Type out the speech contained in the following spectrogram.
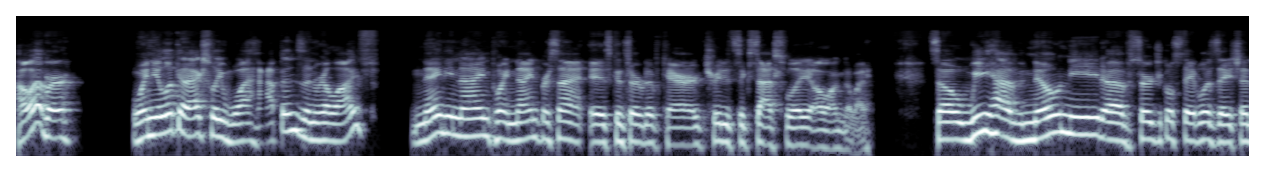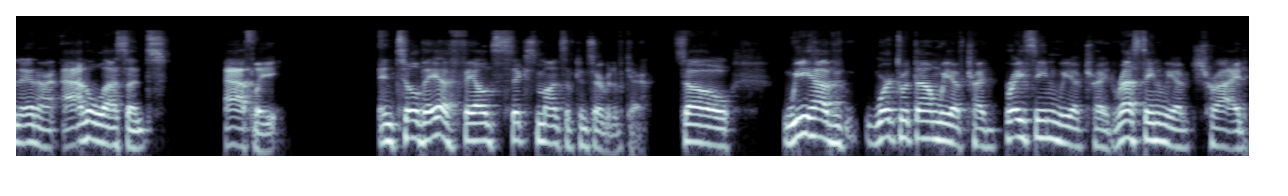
However, when you look at actually what happens in real life, 99.9% is conservative care treated successfully along the way. So we have no need of surgical stabilization in our adolescent athlete until they have failed six months of conservative care. So we have worked with them. We have tried bracing, we have tried resting, we have tried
